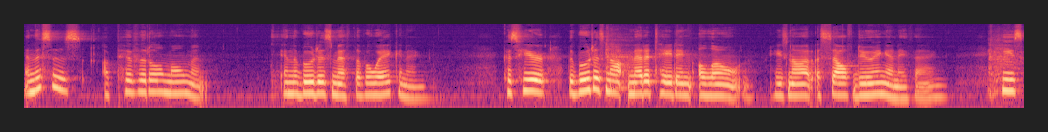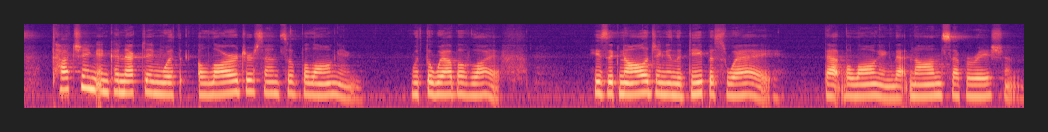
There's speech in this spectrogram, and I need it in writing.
And this is a pivotal moment in the Buddha's myth of awakening. Because here, the Buddha is not meditating alone, he's not a self doing anything. He's touching and connecting with a larger sense of belonging, with the web of life. He's acknowledging in the deepest way that belonging, that non separation.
